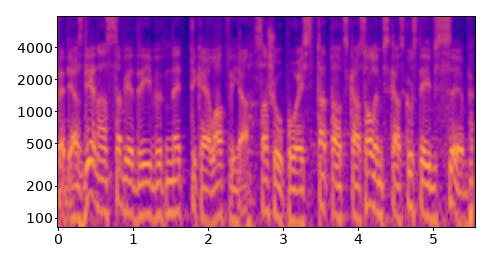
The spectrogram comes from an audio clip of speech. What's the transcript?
Pēdējās dienās sabiedrība ne tikai Latvijā sašūpojusi starptautiskās olimpiskās kustības eh,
